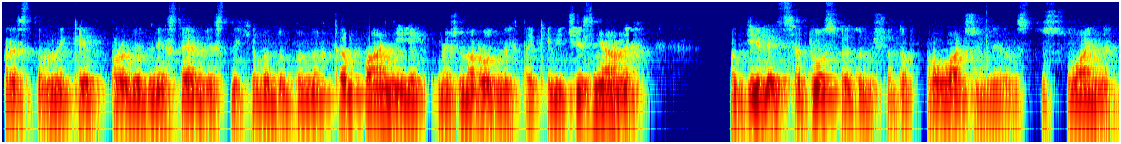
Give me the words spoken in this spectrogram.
представники провідних сервісних і видобувних компаній, як міжнародних, так і вітчизняних, поділяться досвідом щодо впровадження застосування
